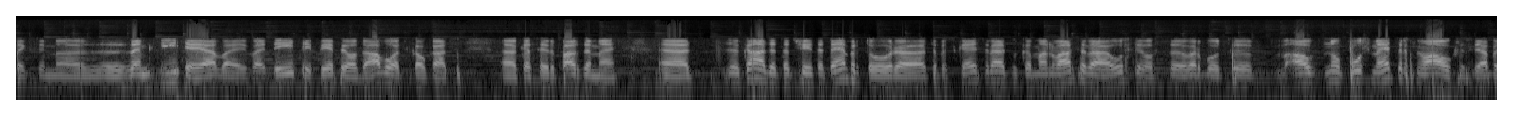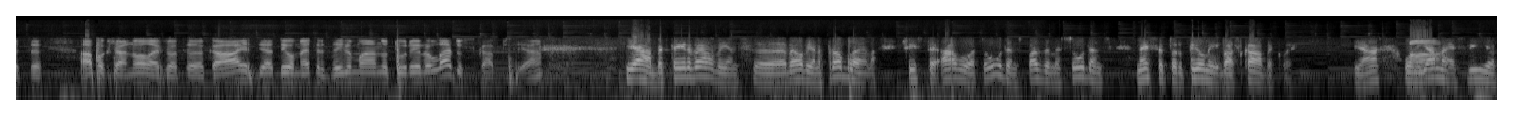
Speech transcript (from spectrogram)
teiksim, zem dīķē, ja, vai, vai dīķi piepilda avots kaut kāds, kas ir pazemē. Kāda tad šī te temperatūra? Tāpēc, ka es redzu, ka man vasarā uztilst varbūt aug, nu, pusmetrs no augšas, ja, bet apakšā nolaižot kājas, ja divu metru dziļumā, nu, tur ir leduskapis, ja. Jā, bet te ir vēl, viens, eh, vēl viena problēma. Šis avots ūdens, pazemes ūdens, nesatur pilnībā skābekli. Ja? Un, ah. ja mēs viņu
